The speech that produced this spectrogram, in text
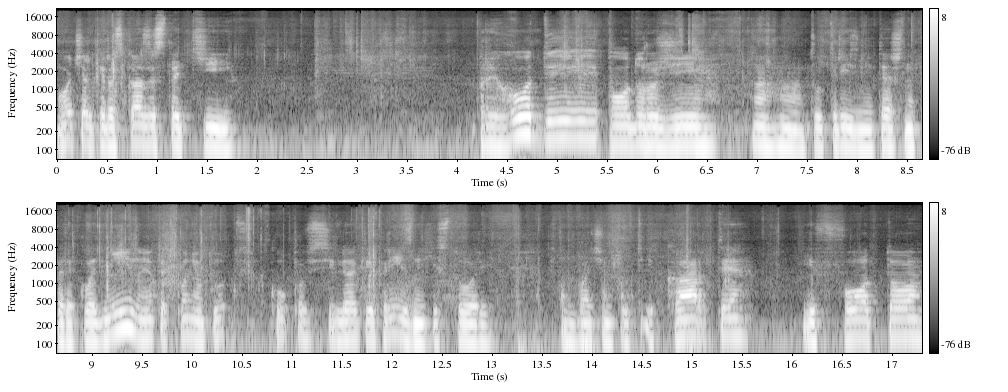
Очерки, розкази, статті. Пригоди, подорожі. Ага, тут різні теж не перекладні, але я так зрозумів, тут купа всіляких різних історій. Там бачимо тут і карти, і фото.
